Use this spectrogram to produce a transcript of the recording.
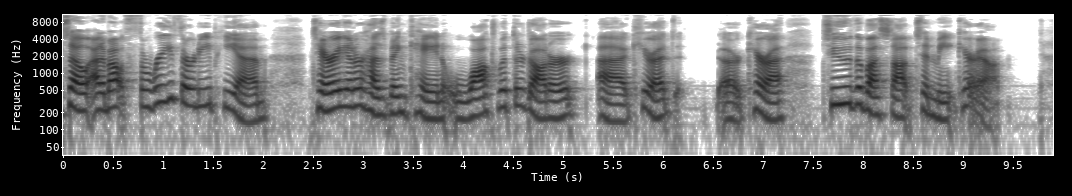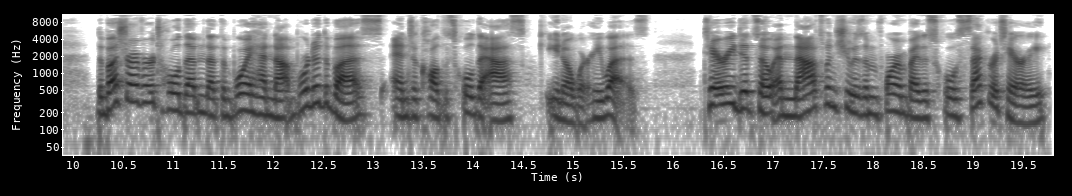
So at about 3:30 p.m., Terri and her husband Kaine walked with their daughter uh, Kira or Kara to the bus stop to meet Kyron. The bus driver told them that the boy had not boarded the bus and to call the school to ask, you know, where he was. Terri did so, and that's when she was informed by the school secretary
